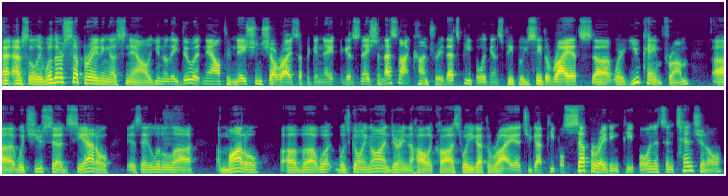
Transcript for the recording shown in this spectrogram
Absolutely. Well, they're separating us now. You know, they do it now through nation shall rise up against nation. That's not country. That's people against people. You see the riots uh, where you came from, uh, which you said Seattle is a little uh, a model of uh, what was going on during the Holocaust. Well, you got the riots, you got people separating people, and it's intentional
